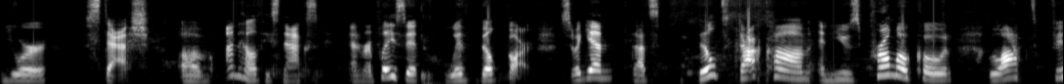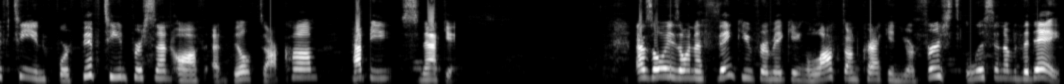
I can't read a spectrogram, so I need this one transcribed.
your stash of unhealthy snacks and replace it with built bar so again that's built.com and use promo code locked15 for 15% off at built.com happy snacking as always, I want to thank you for making Locked on Kraken your first listen of the day.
